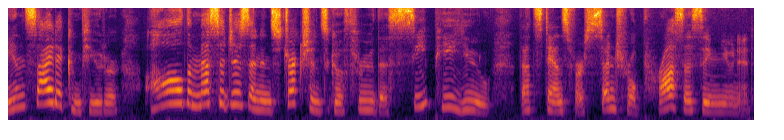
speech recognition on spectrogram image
Inside a computer, all the messages and instructions go through the CPU. That stands for Central Processing Unit.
